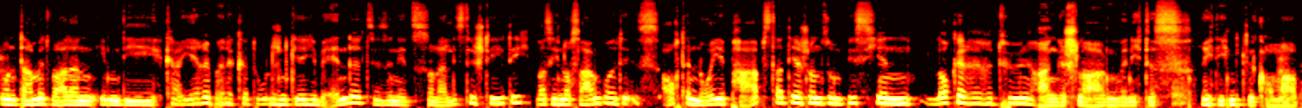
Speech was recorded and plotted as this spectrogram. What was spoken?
und damit war dann eben die Karriere bei der katholischen Kirche beendet. Sie sind jetzt journalistisch tätig. Was ich noch sagen wollte, ist, auch der neue Papst hat ja schon so ein bisschen lockerere Töne angeschlagen, wenn ich das richtig mitbekommen habe.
